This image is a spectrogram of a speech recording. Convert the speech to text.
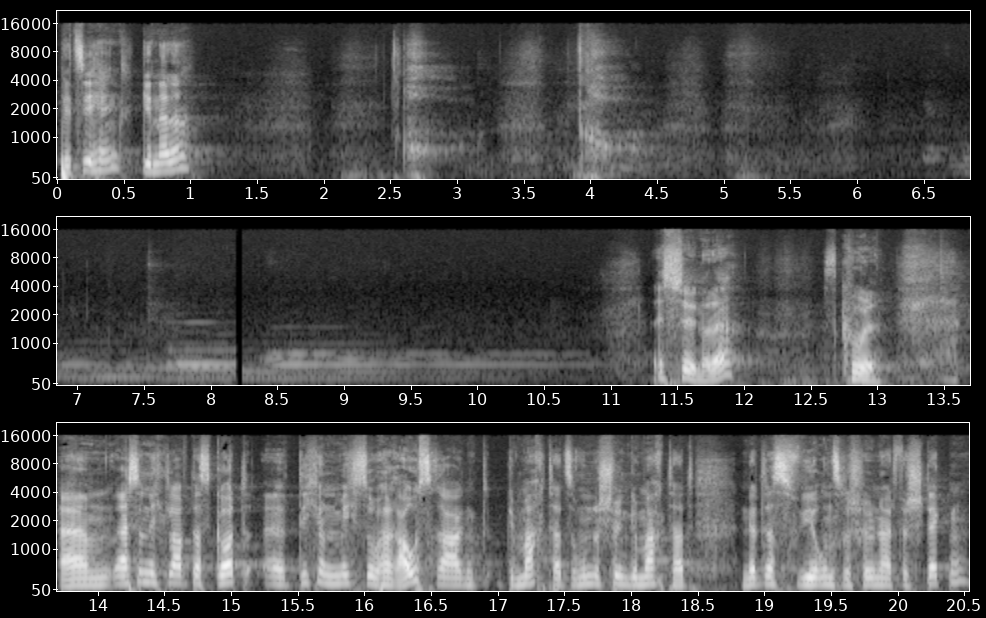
PC hängt, geht da? Ist schön, oder? Ist cool. Ähm, weißt du, ich glaube, dass Gott äh, dich und mich so herausragend gemacht hat, so wunderschön gemacht hat. Nicht, dass wir unsere Schönheit verstecken,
